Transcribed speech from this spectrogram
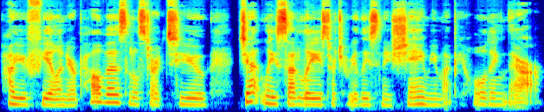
how you feel in your pelvis. It'll start to gently, subtly start to release any shame you might be holding there.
